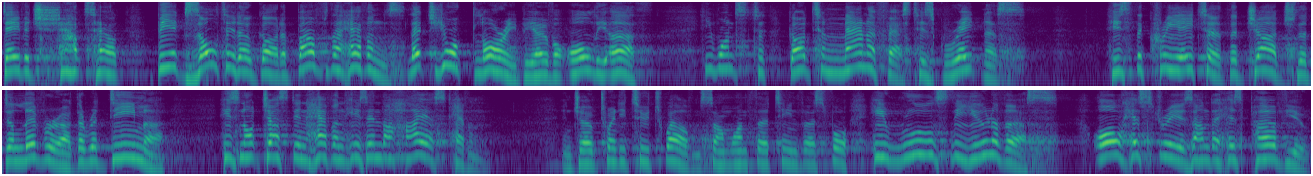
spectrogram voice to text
David shouts out, be exalted, O God, above the heavens. Let your glory be over all the earth. He wants to, God to manifest his greatness. He's the creator, the judge, the deliverer, the redeemer. He's not just in heaven, he's in the highest heaven. In Job 22 12 and Psalm 113, verse 4, he rules the universe. All history is under his purview.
